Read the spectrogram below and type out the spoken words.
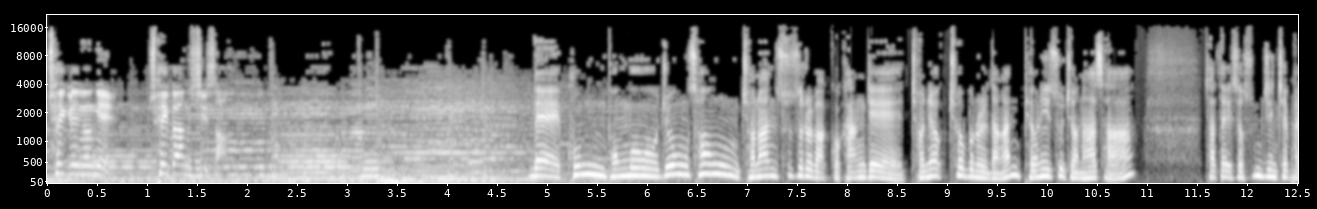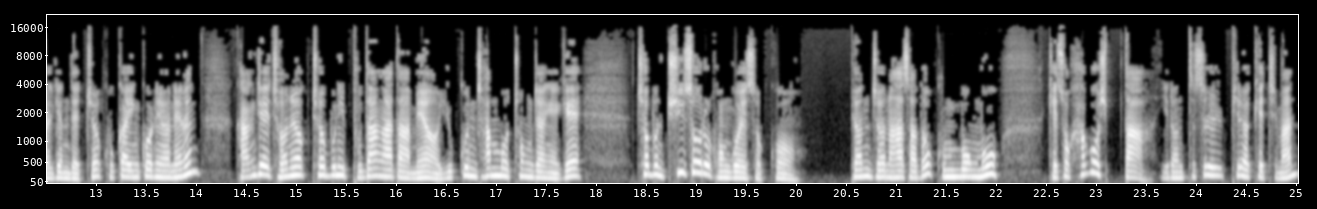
최경영의 최강 시사. 네, 군 복무 중 성 전환 수술을 받고 강제 전역 처분을 당한 변희수 전 하사 자택에서 숨진 채 발견됐죠. 국가인권위원회는 강제 전역 처분이 부당하다며 육군 참모총장에게 처분 취소를 권고했었고 변 전 하사도 군 복무 계속 하고 싶다 이런 뜻을 피력했지만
